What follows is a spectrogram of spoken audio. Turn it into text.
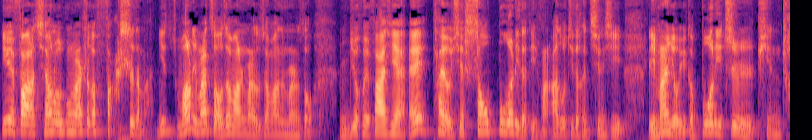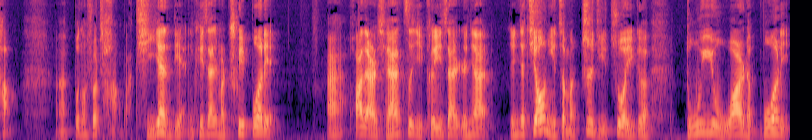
因为法强罗公园是个法式的嘛，你往里面走，再往里面走，再往里面走，你就会发现，哎，它有一些烧玻璃的地方，阿杜记得很清晰，里面有一个玻璃制品厂，啊，不能说厂吧，体验店，你可以在里面吹玻璃，哎，花点钱自己可以在人家人家教你怎么自己做一个独一无二的玻璃。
